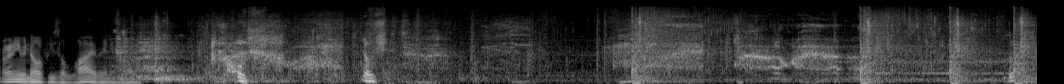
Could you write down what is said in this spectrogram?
I don't even know if he's alive anymore. Oh, sh- oh shit. Oh, Oops.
